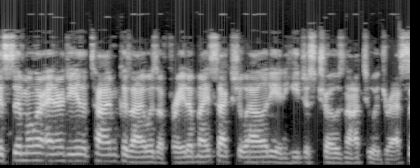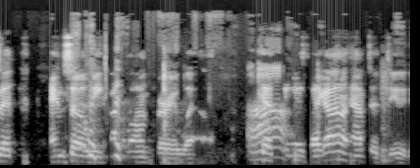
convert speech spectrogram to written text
a similar energy at the time because I was afraid of my sexuality, and he just chose not to address it, and so we got along very well because Ah. he was like, I don't have to do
